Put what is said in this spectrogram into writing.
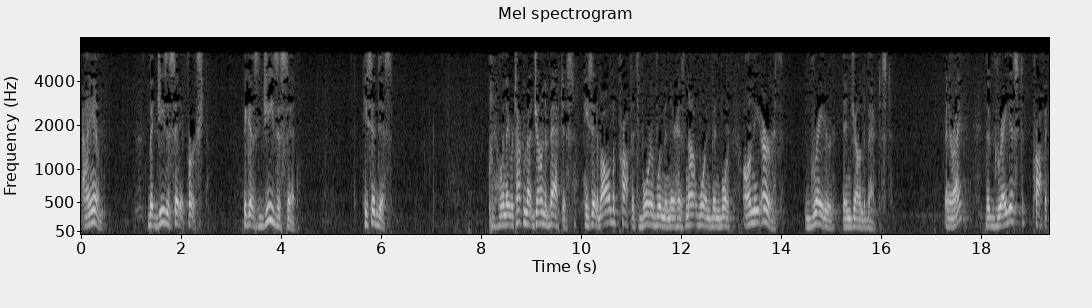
I am. But Jesus said it first. Because Jesus said, He said this. When they were talking about John the Baptist, he said, Of all the prophets born of women, there has not one been born on the earth greater than John the Baptist. Isn't that right? The greatest prophet.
